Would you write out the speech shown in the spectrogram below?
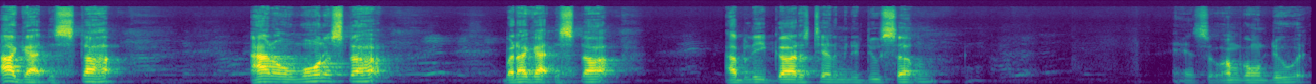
I got to stop. I don't want to stop, but I got to stop. I believe God is telling me to do something. And so I'm going to do it.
